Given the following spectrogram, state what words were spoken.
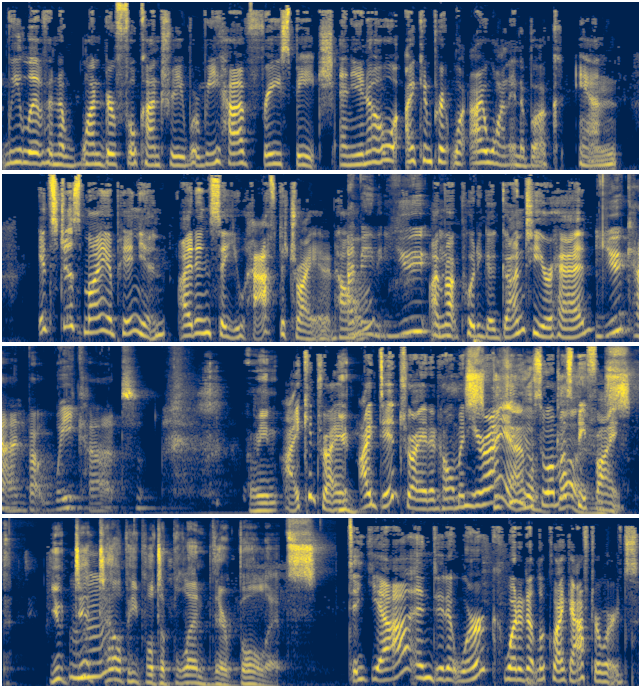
we live in a wonderful country where we have free speech and you know i can print what i want in a book and it's just my opinion i didn't say you have to try it at home I mean, you i'm not putting a gun to your head you can, but we can't. I mean, i can try it i did try it at home and here i am of so it must be fine guns, You did mm-hmm. tell people to blend their bullets. D- yeah and did it work what did it look like afterwards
